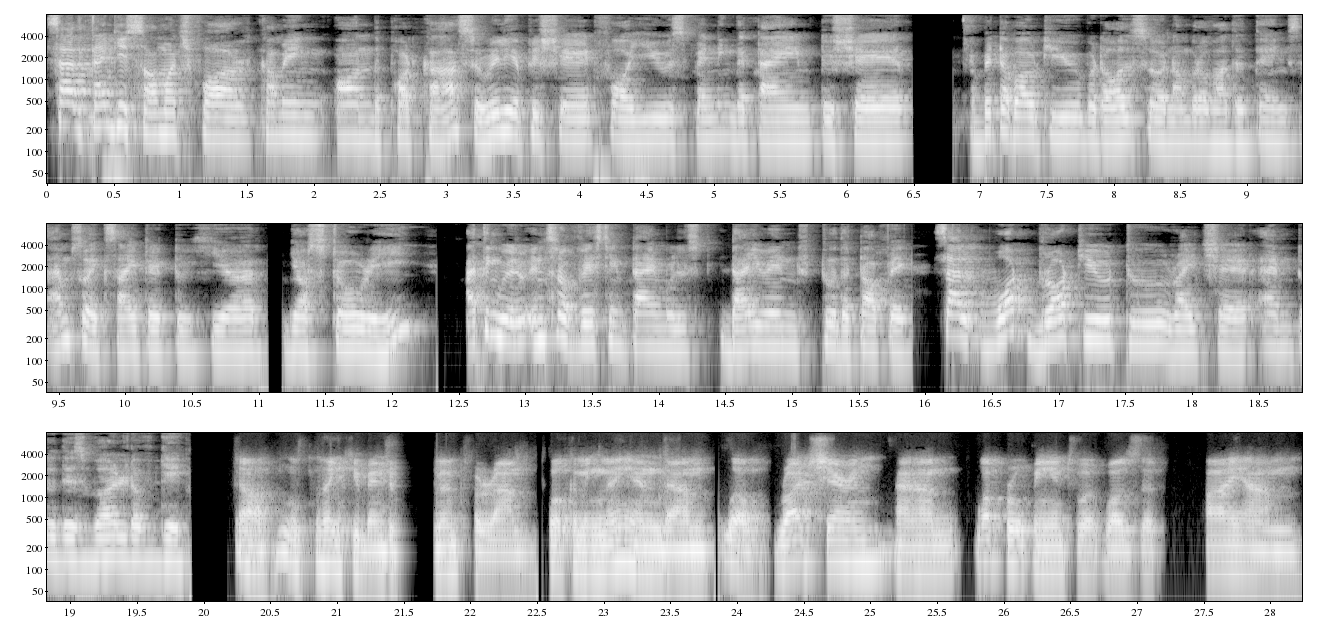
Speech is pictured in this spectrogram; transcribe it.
Sal, thank you so much for coming on the podcast. I really appreciate for you spending the time to share a bit about you, but also a number of other things. I'm so excited to hear your story. I think we'll, instead of wasting time, we'll dive into the topic. Sal, what brought you to rideshare and to this world of gig? Oh, well, thank you, Benjamin, for um, welcoming me. And um, well, ride sharing, um, what brought me into it was that I um,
